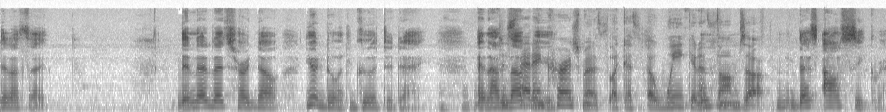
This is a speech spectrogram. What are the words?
then I say, then that lets her know you're doing good today, mm-hmm. and I Just love that you. encouragement, like a, a wink and a mm-hmm. thumbs up. Mm-hmm. That's our secret.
